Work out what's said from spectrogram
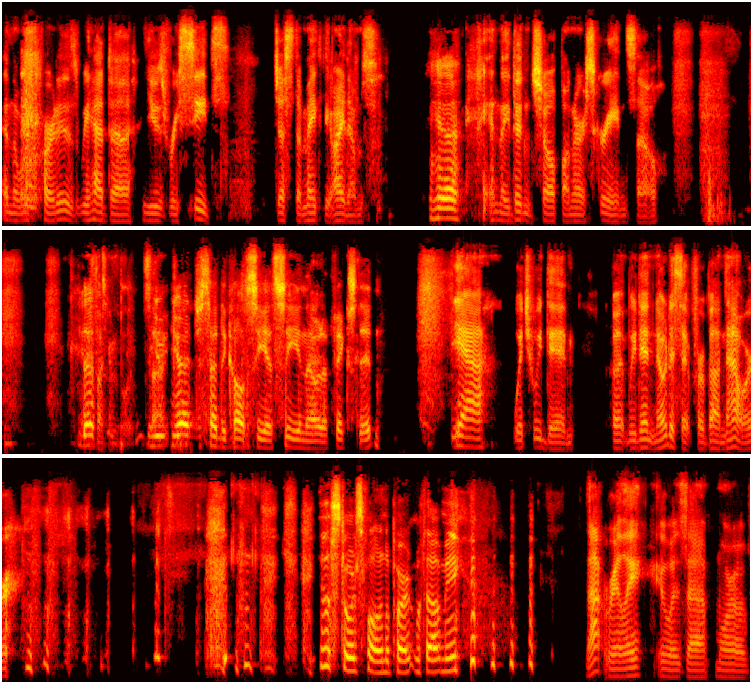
and the worst part is we had to use receipts just to make the items, yeah, and they didn't show up on our screen. So, That's- fucking blew. you you just had to call CSC and that would have fixed it. Yeah, which we did, but we didn't notice it for about an hour. the store's falling apart without me. Not really. It was uh, more of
